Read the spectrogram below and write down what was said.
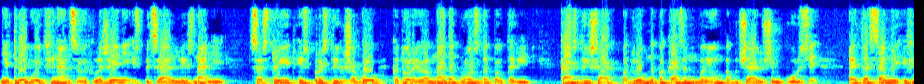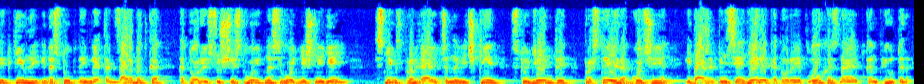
не требует финансовых вложений и специальных знаний, состоит из простых шагов, которые вам надо просто повторить. Каждый шаг подробно показан в моем обучающем курсе. Это самый эффективный и доступный метод заработка, который существует на сегодняшний день. С ним справляются новички, студенты, простые рабочие и даже пенсионеры, которые плохо знают компьютер.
